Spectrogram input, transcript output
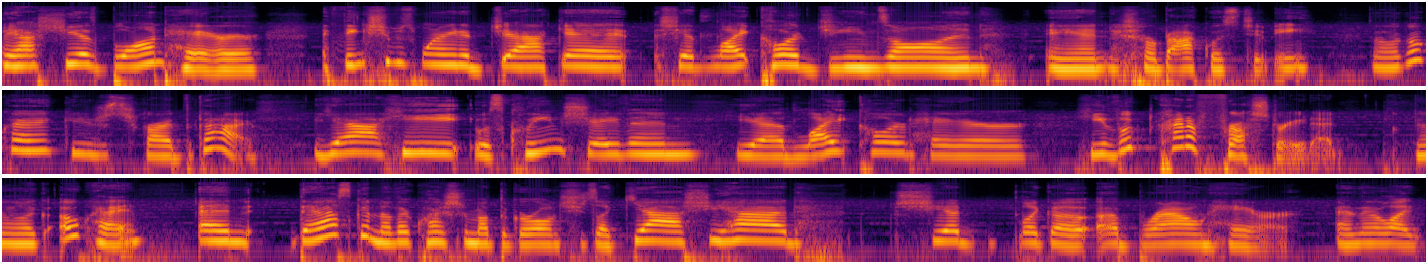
Yeah, she has blonde hair. I think she was wearing a jacket. She had light colored jeans on, and her back was to me. They're like, okay, can you describe the guy? Yeah, he was clean shaven. He had light colored hair. He looked kind of frustrated. They're like, okay. And they ask another question about the girl, and she's like, yeah, she had she had like a, a brown hair. And they're like,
